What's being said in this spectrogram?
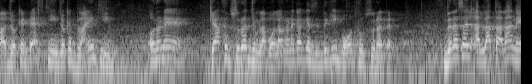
जो कि डेफ थी, जो कि ब्लाइंड थी, उन्होंने क्या खूबसूरत जुमला बोला। उन्होंने कहा कि ज़िंदगी बहुत खूबसूरत है। दरअसल अल्लाह ताला ने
